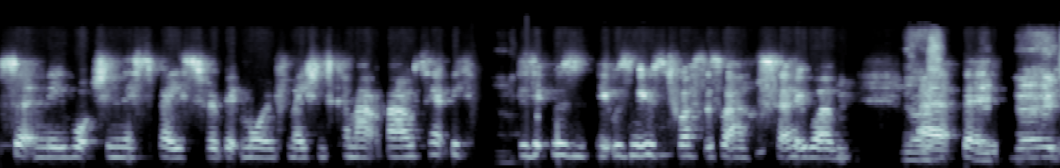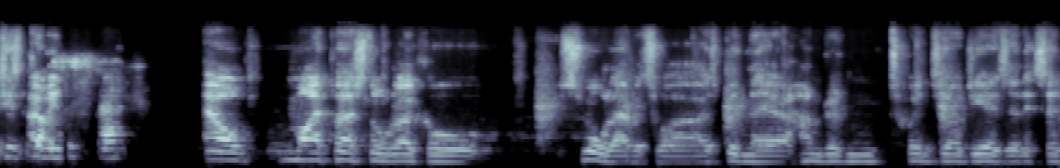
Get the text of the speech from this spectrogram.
certainly watching this space for a bit more information to come out about it because it was it was news to us as well. So um, yeah, uh, it's- there- yeah, it's just, I mean, our my personal local small abattoir has been there 120 odd years, and it's a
